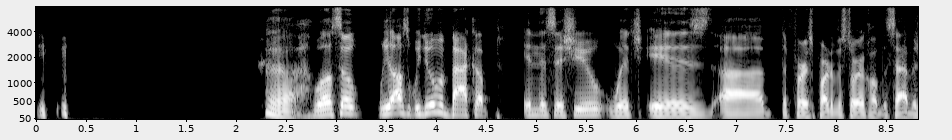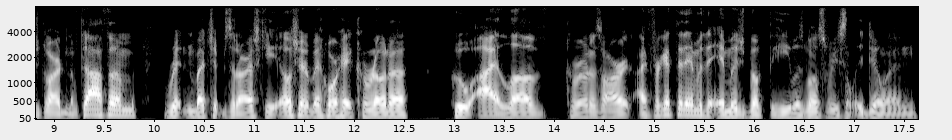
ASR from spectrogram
well, so we also we do have a backup in this issue, which is uh the first part of a story called The Savage Garden of Gotham, written by Chip Zdarsky, illustrated by Jorge Corona, who I love Corona's art. I forget the name of the image book that he was most recently doing.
